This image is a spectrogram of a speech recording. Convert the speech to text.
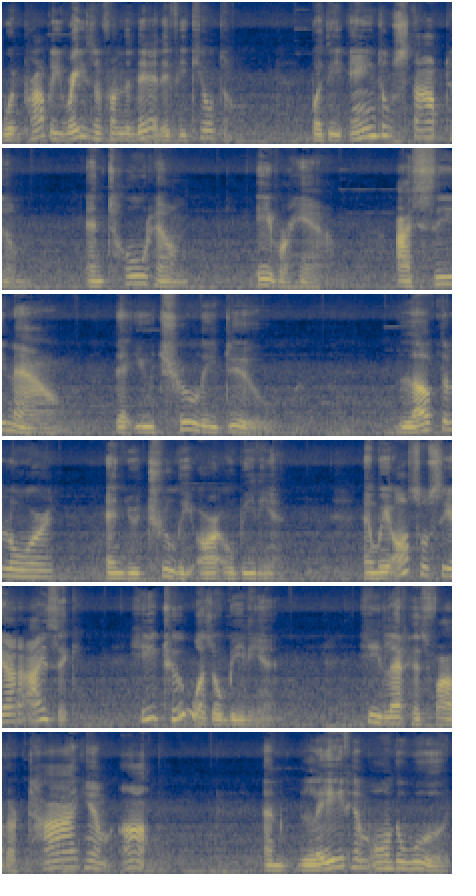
would probably raise him from the dead if he killed him. But the angel stopped him and told him, Abraham, I see now that you truly do love the Lord and you truly are obedient. And we also see out of Isaac, he too was obedient. He let his father tie him up and laid him on the wood.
